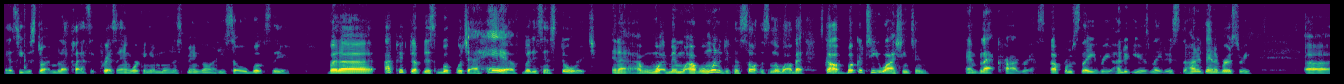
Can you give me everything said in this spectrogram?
as he was starting Black Classic Press and working at Moorland Spingarn. He sold books there. But uh, I picked up this book, which I have, but it's in storage, and I, I been I wanted to consult this a little while back. It's called Booker T. Washington and Black Progress: Up from Slavery 100 Years Later. Is the 100th anniversary uh,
